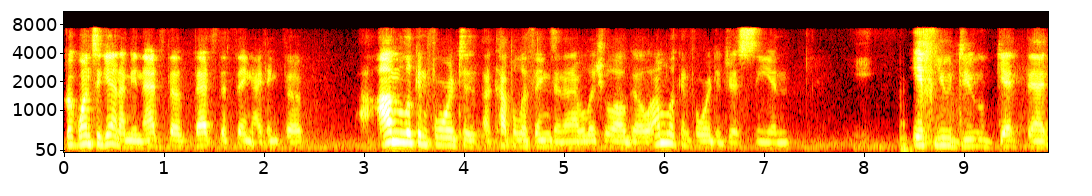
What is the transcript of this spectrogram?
But once again, I mean, that's the that's the thing. I think the. I'm looking forward to a couple of things, and then I will let you all go. I'm looking forward to just seeing if you do get that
